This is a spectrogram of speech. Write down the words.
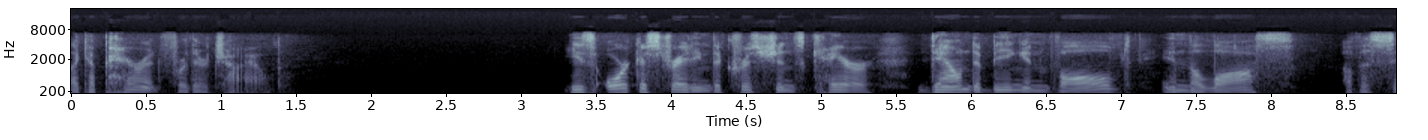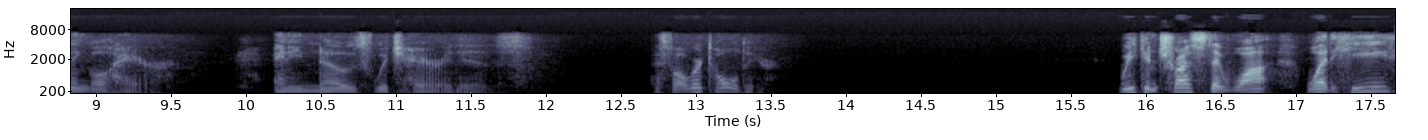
like a parent for their child. He's orchestrating the Christian's care down to being involved in the loss of a single hair. And he knows which hair it is. That's what we're told here. We can trust that what, what He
